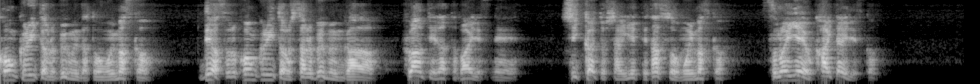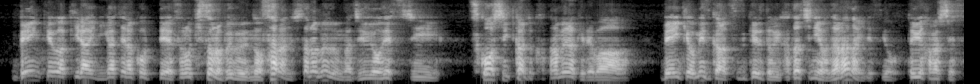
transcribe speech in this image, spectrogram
コンクリートの部分だと思いますか？ではそのコンクリートの下の部分が不安定だった場合ですね、しっかりとした家って建つと思いますか？その家を買いたいですか？勉強が嫌い苦手な子ってその基礎の部分のさらに下の部分が重要ですし、そこをしっかりと固めなければ、勉強を自ら続けるという形にはならないですよ、という話です。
